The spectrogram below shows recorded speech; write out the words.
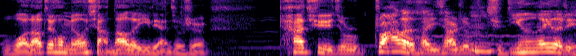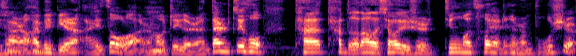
我到最后没有想到的一点就是。他去就是抓了他一下，就是嗯取 DNA 的这一下，然后还被别人挨揍了，然后这个人，但是最后他他得到的消息是，经过测验，这个人不是，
